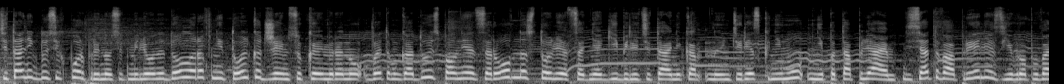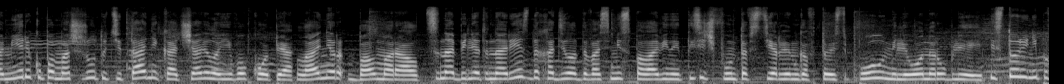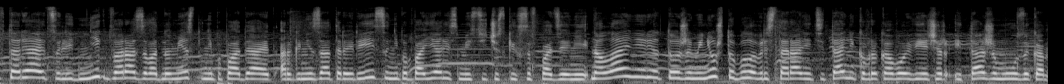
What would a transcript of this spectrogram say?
«Титаник» до сих пор приносит миллионы долларов не только Джеймсу Кэмерону. В этом году исполняется ровно 100 лет со дня гибели «Титаника», но интерес к нему не потопляем. 10 апреля из Европы в Америку по маршруту «Титаника» отчалила его копия – лайнер «Балморал». Цена билета на рейс доходила до 8,5 тысяч фунтов стерлингов, то есть полумиллиона рублей. История не повторяется, ледник два раза в одно место не попадает. Организаторы рейса не побоялись мистических совпадений. На лайнере тоже меню, что было в ресторане «Титаника» в роковом роковой вечер и та же музыка,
